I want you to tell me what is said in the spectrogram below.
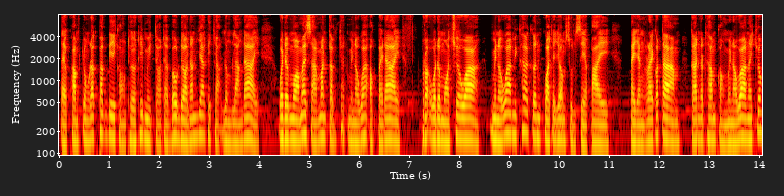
แต่ความจงรักภักดีของเธอที่มีต่อดับเบิลดอนั้นยากที่จะลมล้างได้วาเดมอร์ไม่สามารถกำจัดมินาวาออกไปได้ เพราะวาเดมอร์เชื่อว่ามินาวามีค่าเกินกว่าจะยอมสูญเสียไป แต่อย่างไรก็ตาม การกระทำของมินาวาในช่วง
